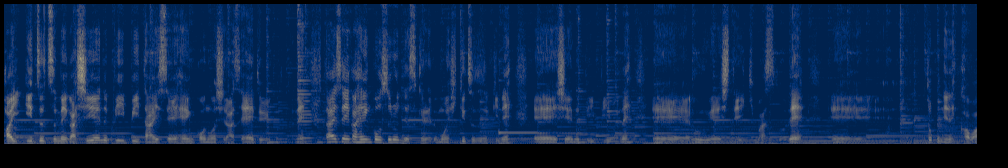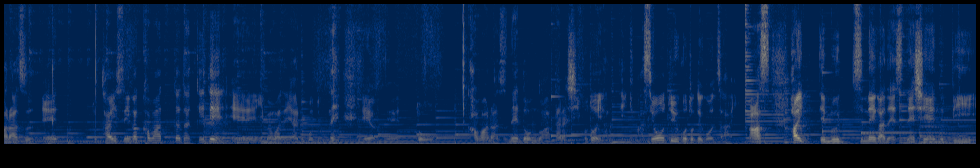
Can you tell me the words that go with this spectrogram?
はい、5つ目が CNPP 体制変更のお知らせということでね、体制が変更するんですけれども、引き続きね、えー、CNPP はね、えー、運営していきますので、えー、特にね、変わらず、えー体制が変わっただけで、えー、今までやることね、えーえー、っと、変わらずね、どんどん新しいことをやっていきますよということでございます。はい。で、6つ目がですね、CNP、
